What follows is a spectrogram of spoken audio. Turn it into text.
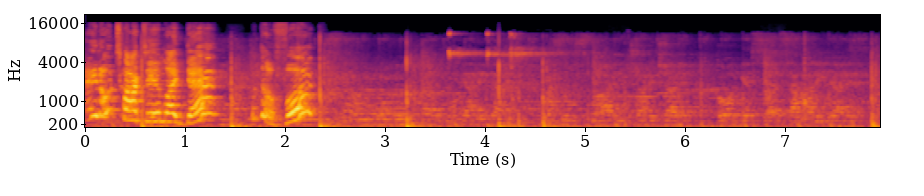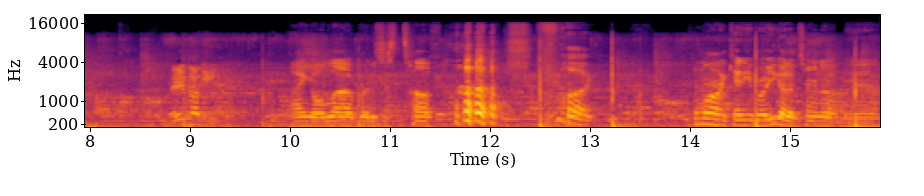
Hey, don't talk to him like that. What the fuck? Eight nothing. I ain't gonna lie, bro. This is tough. Fuck. Come on, Kenny, bro. You gotta turn up, man.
